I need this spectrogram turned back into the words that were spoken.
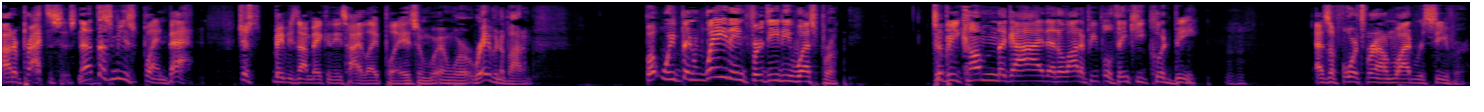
out of practices. Now, that doesn't mean he's playing bad. Just maybe he's not making these highlight plays, and we're, and we're raving about him. But we've been waiting for Dede Westbrook to become the guy that a lot of people think he could be mm-hmm. as a fourth round wide receiver.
